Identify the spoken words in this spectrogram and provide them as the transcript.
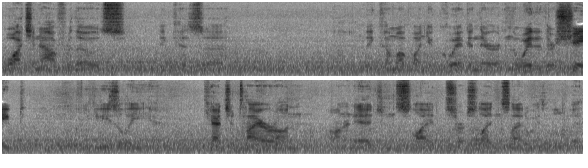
watching out for those because uh, they come up on you quick, and they're and the way that they're shaped, you can easily catch a tire on on an edge and slide, start sliding sideways a little bit.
